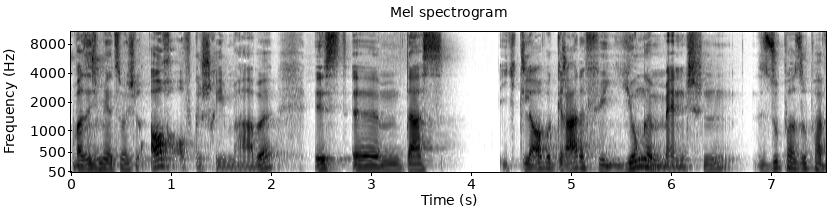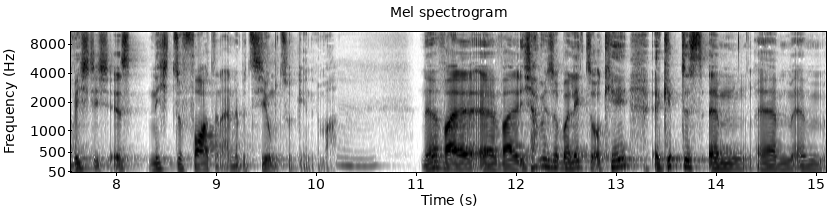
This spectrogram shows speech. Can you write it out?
was ich mir zum Beispiel auch aufgeschrieben habe, ist, ähm, dass ich glaube, gerade für junge Menschen super, super wichtig ist, nicht sofort in eine Beziehung zu gehen immer. Mhm. Ne, weil, äh, weil ich habe mir so überlegt, so okay, äh, gibt es, ähm, ähm, ähm,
